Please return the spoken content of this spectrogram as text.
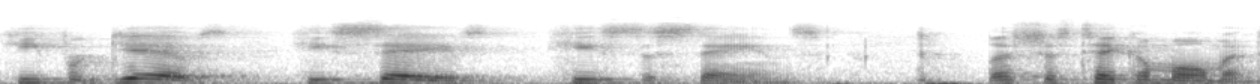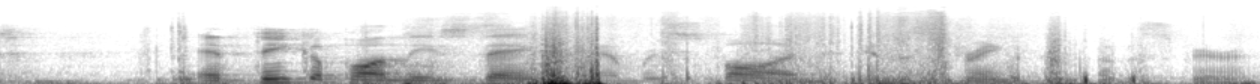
He forgives, he saves, He sustains. Let's just take a moment and think upon these things and respond in the strength of the Spirit.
